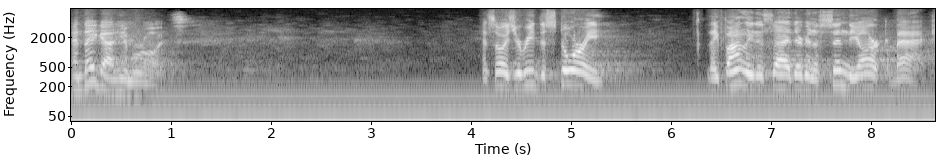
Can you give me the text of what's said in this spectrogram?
And they got hemorrhoids. And so as you read the story, they finally decide they're going to send the ark back.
